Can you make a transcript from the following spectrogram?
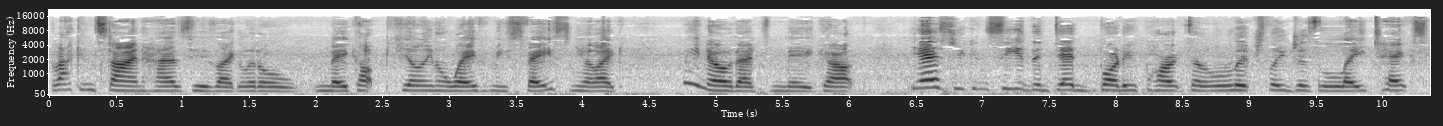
Blackenstein has his like little makeup peeling away from his face, and you're like, we know that's makeup. Yes, you can see the dead body parts are literally just latex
